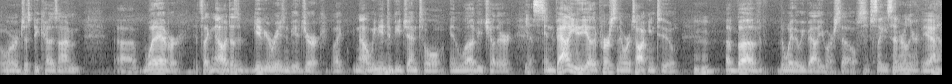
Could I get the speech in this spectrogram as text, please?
or Mhm. just because I'm uh, whatever. It's like no, it doesn't give you a reason to be a jerk. Like no, we need to be gentle and love each other Yes. and value the other person that we're talking to hmm above the way that we value ourselves. Just like you said earlier. Yeah.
